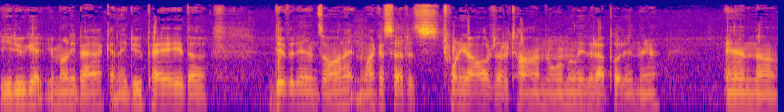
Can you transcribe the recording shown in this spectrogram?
you do get your money back, and they do pay the dividends on it. And like I said, it's twenty dollars at a time normally that I put in there, and uh,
